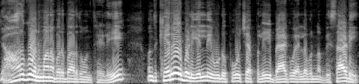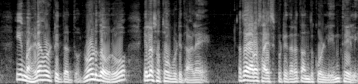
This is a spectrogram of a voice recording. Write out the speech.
ಯಾರಿಗೂ ಅನುಮಾನ ಬರಬಾರ್ದು ಅಂತ ಹೇಳಿ ಒಂದು ಕೆರೆ ಬಳಿಯಲ್ಲಿ ಉಡುಪು, ಚಪ್ಪಲಿ, ಬ್ಯಾಗು ಎಲ್ಲವನ್ನು ಬಿಸಾಡಿ ಈ ಮಹಿಳೆ ಹೊರಟಿದ್ದದ್ದು. ನೋಡಿದವರು ಎಲ್ಲ ಸತ್ತೋಗ್ಬಿಟ್ಟಿದ್ದಾಳೆ. ಅಥವಾ ಯಾರೋ ಸಾಯಿಸ್ಬಿಟ್ಟಿದ್ದಾರೆ, ತಂದುಕೊಳ್ಳಿ ಅಂಥೇಳಿ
